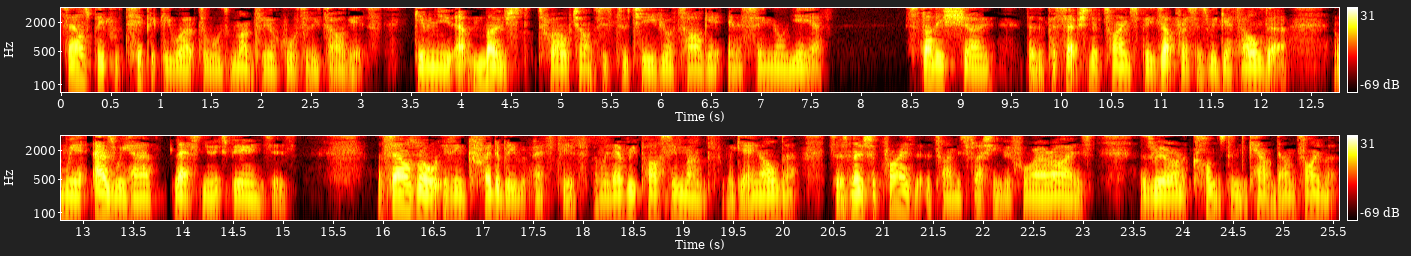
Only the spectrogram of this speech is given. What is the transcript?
Salespeople typically work towards monthly or quarterly targets, giving you at most 12 chances to achieve your target in a single year. Studies show that the perception of time speeds up for us as we get older and we, as we have less new experiences. A sales role is incredibly repetitive and with every passing month we're getting older. So it's no surprise that the time is flashing before our eyes as we are on a constant countdown timer.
